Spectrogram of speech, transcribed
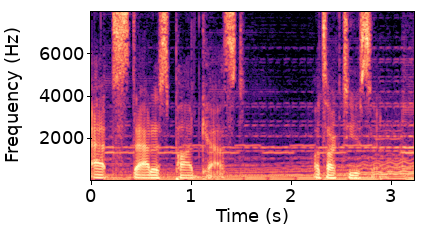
at Status Podcast. I'll talk to you soon.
